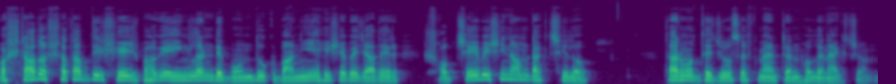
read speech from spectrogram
অষ্টাদশ শতাব্দীর শেষ ভাগে ইংল্যান্ডে বন্দুক বানিয়ে হিসেবে যাদের সবচেয়ে বেশি নাম ডাকছিল, তার মধ্যে জোসেফ ম্যান্টন হলেন একজন।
